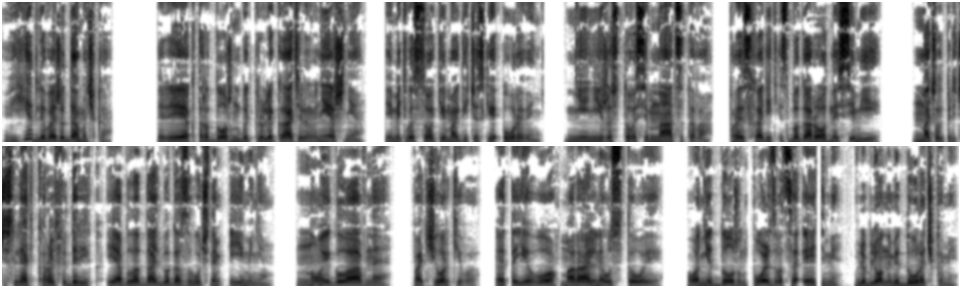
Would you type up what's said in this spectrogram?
Въедливая же дамочка. Ректор должен быть привлекателен внешне, иметь высокий магический уровень, не ниже 118-го, происходить из благородной семьи. Начал перечислять король Фредерик и обладать благозвучным именем. Ну и главное, подчеркиваю, это его моральные устои. Он не должен пользоваться этими влюбленными дурочками.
